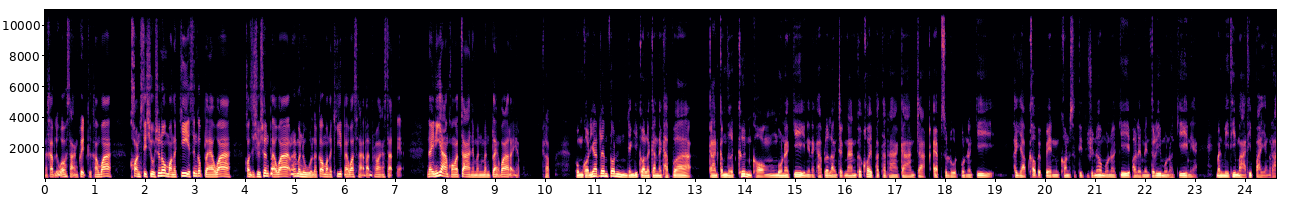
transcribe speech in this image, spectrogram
นะครับหรือว่าภาษาอังกฤษคือคำว่า constitutional monarchy ซึ่งก็แปลว่า constitution แปลว่ารัฐธรรมนูญแล้วก็ monarchy แปลว่าสถาบันพระมหากษัตริย์เนี่ยในนิยามของอาจารย์เนี่ยมันมันแปลว่าอะไรครับ ครับผมขออนุญาตเริ่มต้นอย่างนี้ก่อนแล้วกันนะครับว่าการกำเนิดขึ้นของโมนาคีเนี่ยนะครับแล้วหลังจากนั้นก็ค่อยพัฒนาการจากแอบสูตรโมนาคีขยับเข้าไปเป็น constitutional monarchy parliamentary monarchy เนี่ยมันมีที่มาที่ไปอย่างไร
